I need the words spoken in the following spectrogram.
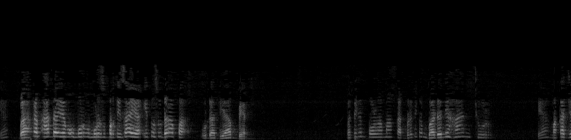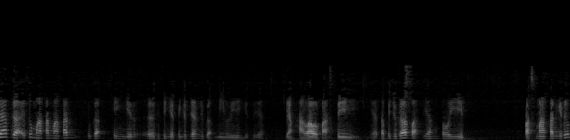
Ya. Bahkan ada yang umur-umur seperti saya itu sudah apa? Udah diabetes. Berarti kan pola makan, berarti kan badannya hancur. Ya, maka jaga itu makan-makan juga pinggir eh, di pinggir-pinggir jalan juga milih gitu ya. Yang halal pasti, ya, tapi juga apa? Yang toib. Pas makan gitu,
